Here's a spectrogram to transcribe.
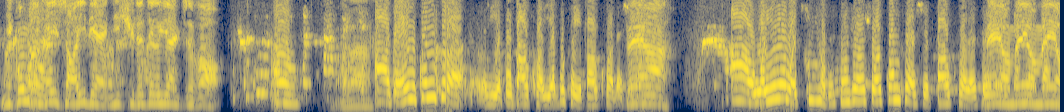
你功课可以少一点，你许了这个愿之后，嗯。好了。哦，等于是功课也不包括，也不可以包括的是吧？对呀、哦，我因为我听我的同学说功课是包括的，所以没有没有没有，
